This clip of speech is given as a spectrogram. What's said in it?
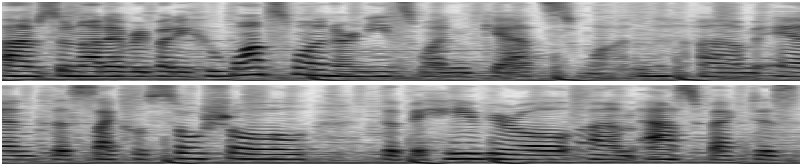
um, so not everybody who wants one or needs one gets one. Um, and the psychosocial, the behavioral um, aspect is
